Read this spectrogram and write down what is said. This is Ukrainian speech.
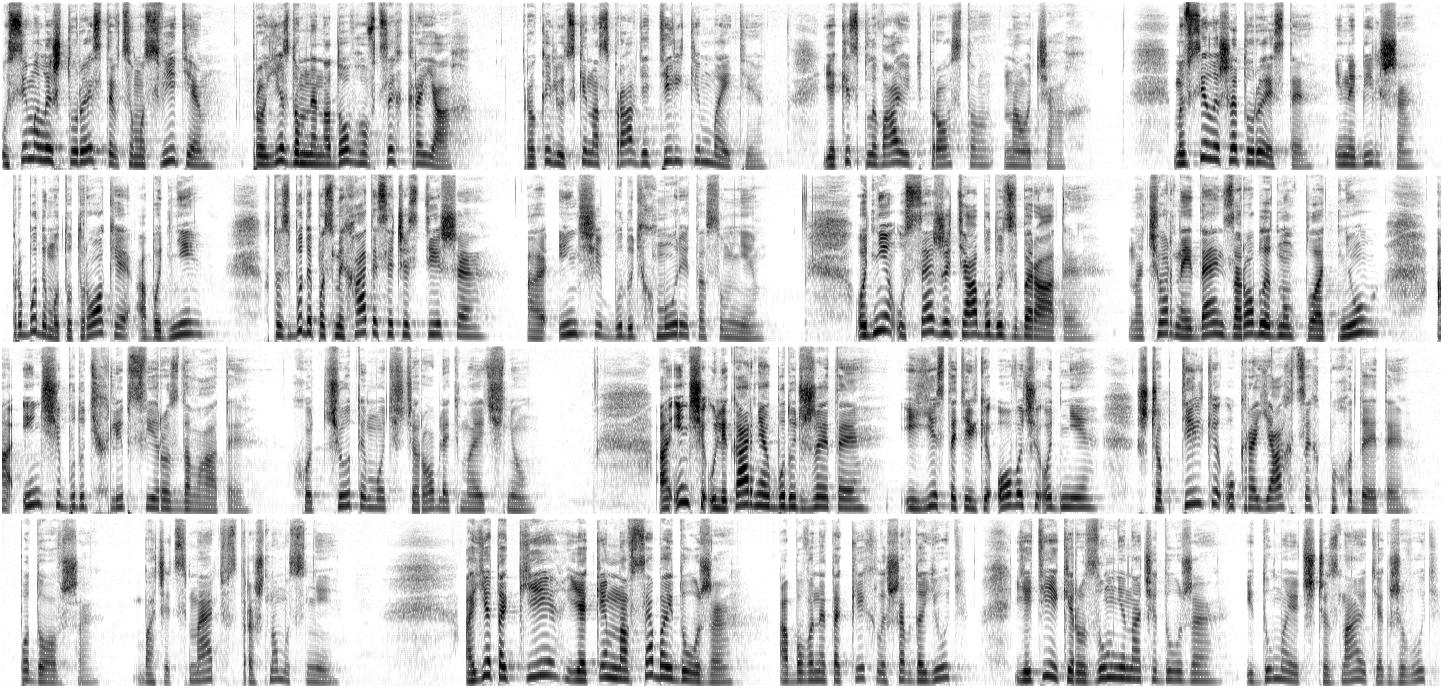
Усі ми лиш туристи в цьому світі, проїздом ненадовго в цих краях. Роки людські насправді тільки миті, які спливають просто на очах. Ми всі лише туристи, і не більше. Пробудемо тут роки або дні. Хтось буде посміхатися частіше, а інші будуть хмурі та сумні. Одні усе життя будуть збирати на чорний день зароблену платню, а інші будуть хліб свій роздавати, хоч чутимуть, що роблять маячню. А інші у лікарнях будуть жити і їсти тільки овочі одні, щоб тільки у краях цих походити подовше, бачить смерть в страшному сні. А є такі, яким на все байдуже, або вони таких лише вдають, є ті, які розумні, наче дуже, і думають, що знають, як живуть.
